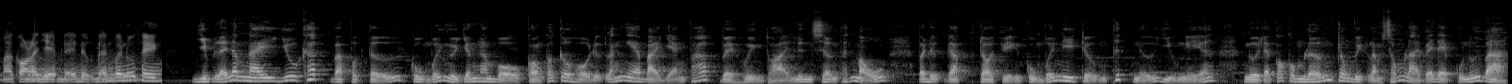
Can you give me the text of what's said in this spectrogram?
mà còn là dịp để được đến với núi Thiên. Dịp lễ năm nay, du khách và Phật tử cùng với người dân Nam Bộ còn có cơ hội được lắng nghe bài giảng Pháp về huyền thoại Linh Sơn Thánh Mẫu và được gặp trò chuyện cùng với ni trưởng Thích Nữ Diệu Nghĩa, người đã có công lớn trong việc làm sống lại vẻ đẹp của núi Bà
